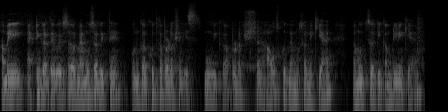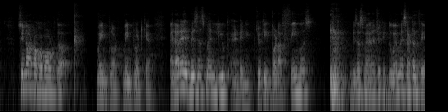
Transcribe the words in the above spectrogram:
हमें एक्टिंग करते हुए सर महमूद सर दिखते हैं, उनका खुद का प्रोडक्शन इस मूवी का प्रोडक्शन हाउस खुद महमूद सर ने किया है, महमूद सर की कंपनी ने किया है। So now talk about the main plot main plot क्या है? N R A businessman Luke Antony जो कि एक बड़ा फ़ेमस बिजनेसमैन है जो कि दुबई में सेटल थे।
